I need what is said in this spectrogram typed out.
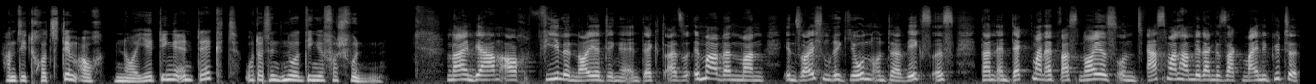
Haben Sie trotzdem auch neue Dinge entdeckt oder sind nur Dinge verschwunden? Nein, wir haben auch viele neue Dinge entdeckt. Also immer, wenn man in solchen Regionen unterwegs ist, dann entdeckt man etwas Neues. Und erstmal haben wir dann gesagt, meine Güte,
